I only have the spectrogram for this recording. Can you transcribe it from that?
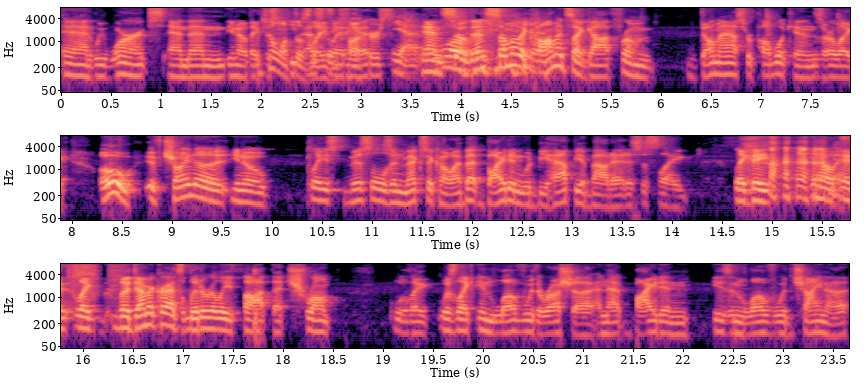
and we weren't and then you know they We just don't want those lazy escalating it. fuckers. Yeah. And well, so then some of the yeah. comments I got from dumbass Republicans are like, "Oh, if China, you know, placed missiles in Mexico, I bet Biden would be happy about it." It's just like, Like they, you know, and like the Democrats literally thought that Trump, well, like was like in love with Russia, and that Biden is in love with China.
